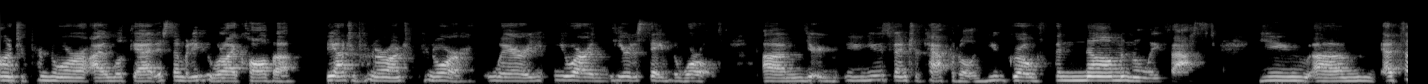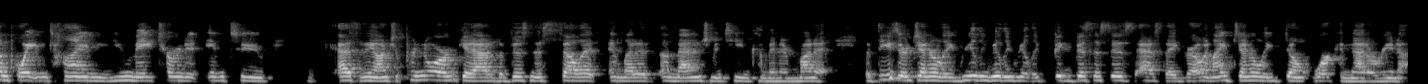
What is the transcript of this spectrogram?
entrepreneur I look at is somebody who what I call the the entrepreneur entrepreneur, where you- are here to save the world. Um, you you use venture capital. You grow phenomenally fast. You um, at some point in time you may turn it into as the entrepreneur, get out of the business, sell it, and let it, a management team come in and run it. But these are generally really, really, really big businesses as they grow. And I generally don't work in that arena.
